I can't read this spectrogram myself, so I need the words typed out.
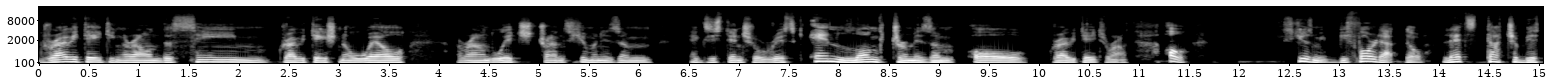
gravitating around the same gravitational well around which transhumanism, existential risk, and long termism all gravitate around. Oh, excuse me before that though let's touch a bit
